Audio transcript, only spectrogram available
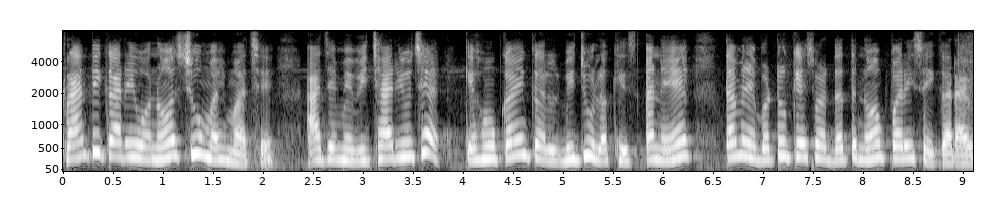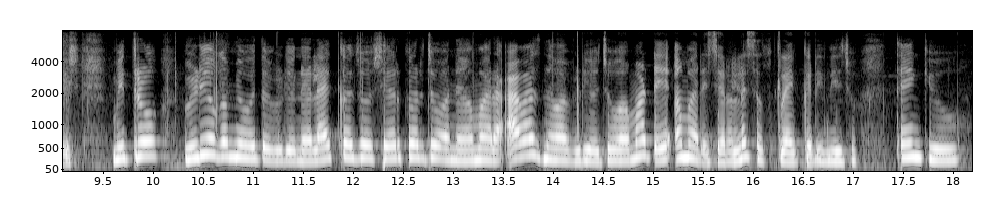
ક્રાંતિકારીઓનો શું મહિમા છે? આજે મેં વિચાર્યું છે કે હું કંઈક બીજું લખીશ અને તમને બટુકેશ્વર દત્તનો પરિચય કરાવીશ. મિત્રો, વીડિયો ગમ્યો હોય તો વિડીયોને લાઈક કરજો, શેર કરજો અને અમારા આવા જ નવા વીડિયો જોવા માટે અમારી ચેનલને સબસ્ક્રાઈબ કરી દેજો. Thank you.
